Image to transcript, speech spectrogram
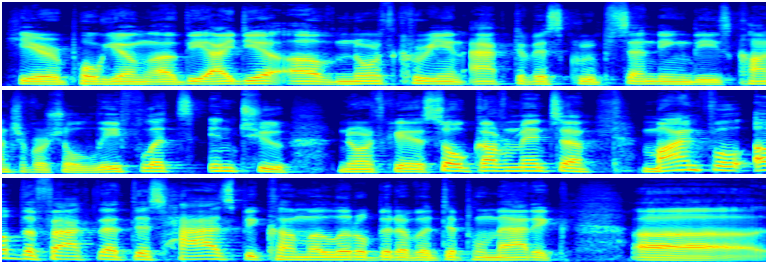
here, Bo-gyung, uh, the idea of North Korean activist groups sending these controversial leaflets into North Korea. So government, uh, mindful of the fact that this has become a little bit of a diplomatic uh,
